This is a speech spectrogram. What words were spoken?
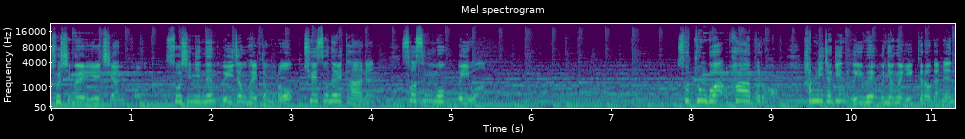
초심을 잃지 않고 소신 있는 의정 활동으로 최선을 다하는 서승목 의원. 소통과 화합으로 합리적인 의회 운영을 이끌어가는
